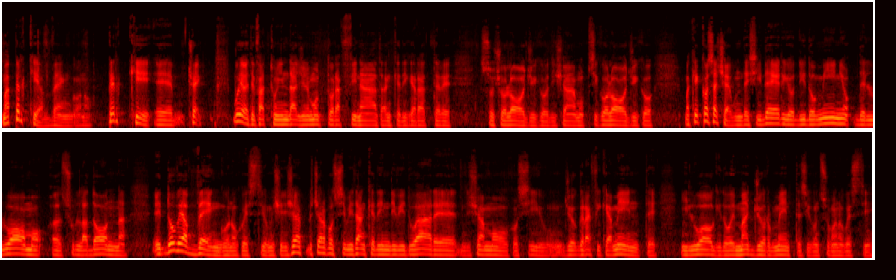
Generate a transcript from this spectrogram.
Ma perché avvengono? Perché eh, cioè, voi avete fatto un'indagine molto raffinata anche di carattere sociologico, diciamo, psicologico, ma che cosa c'è? Un desiderio di dominio dell'uomo eh, sulla donna? E dove avvengono questi omicidi? C'è, c'è la possibilità anche di individuare, diciamo così, un, geograficamente i luoghi dove maggiormente si consumano questi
